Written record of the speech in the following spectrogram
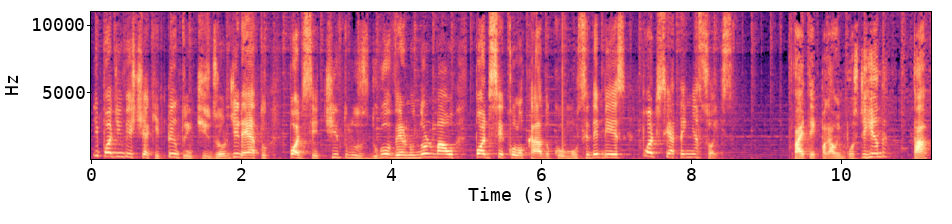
E pode investir aqui tanto em tesouro direto, pode ser títulos do governo normal, pode ser colocado como CDBs, pode ser até em ações. Vai ter que pagar o imposto de renda, tá?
